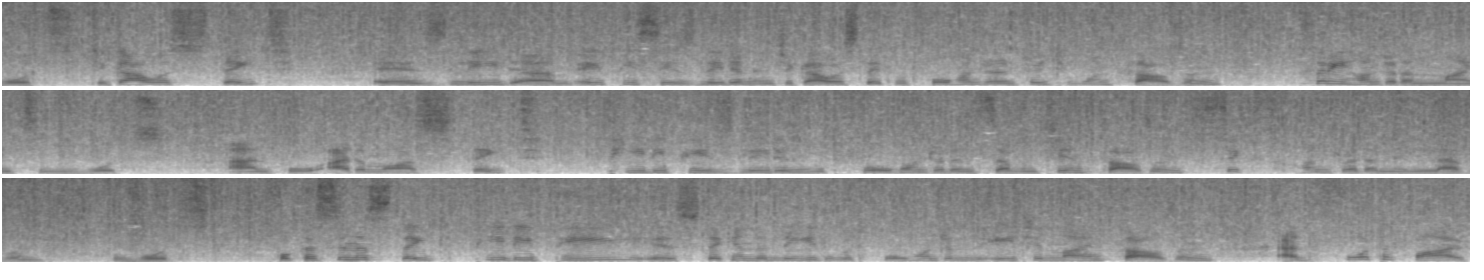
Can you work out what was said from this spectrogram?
votes. Jigawa State is lead, um, APC is leading in Jigawa State with 421,390 votes. And for Adamawa State, PDP is leading with 417,611 votes. For Katsina State, PDP is taking the lead with 489,045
